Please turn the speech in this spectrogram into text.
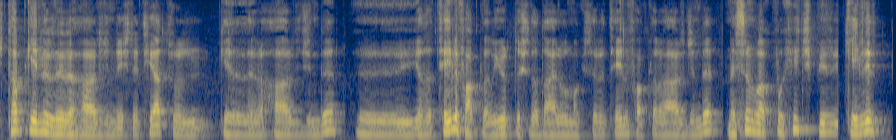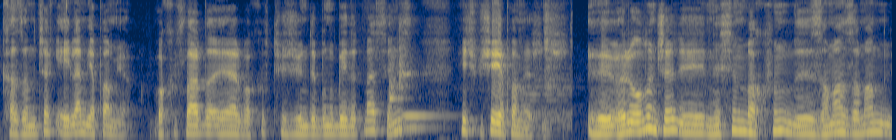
kitap gelirleri haricinde işte tiyatro gelirleri haricinde e, ya da telif hakları yurt dışı da dahil olmak üzere telif hakları haricinde Nesin Vakfı hiçbir gelir kazanacak eylem yapamıyor. Vakıflarda eğer vakıf tüzüğünde bunu belirtmezseniz hiçbir şey yapamıyorsunuz. Ee, öyle olunca e, Nesin Vakfı'nın e, zaman zaman e,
